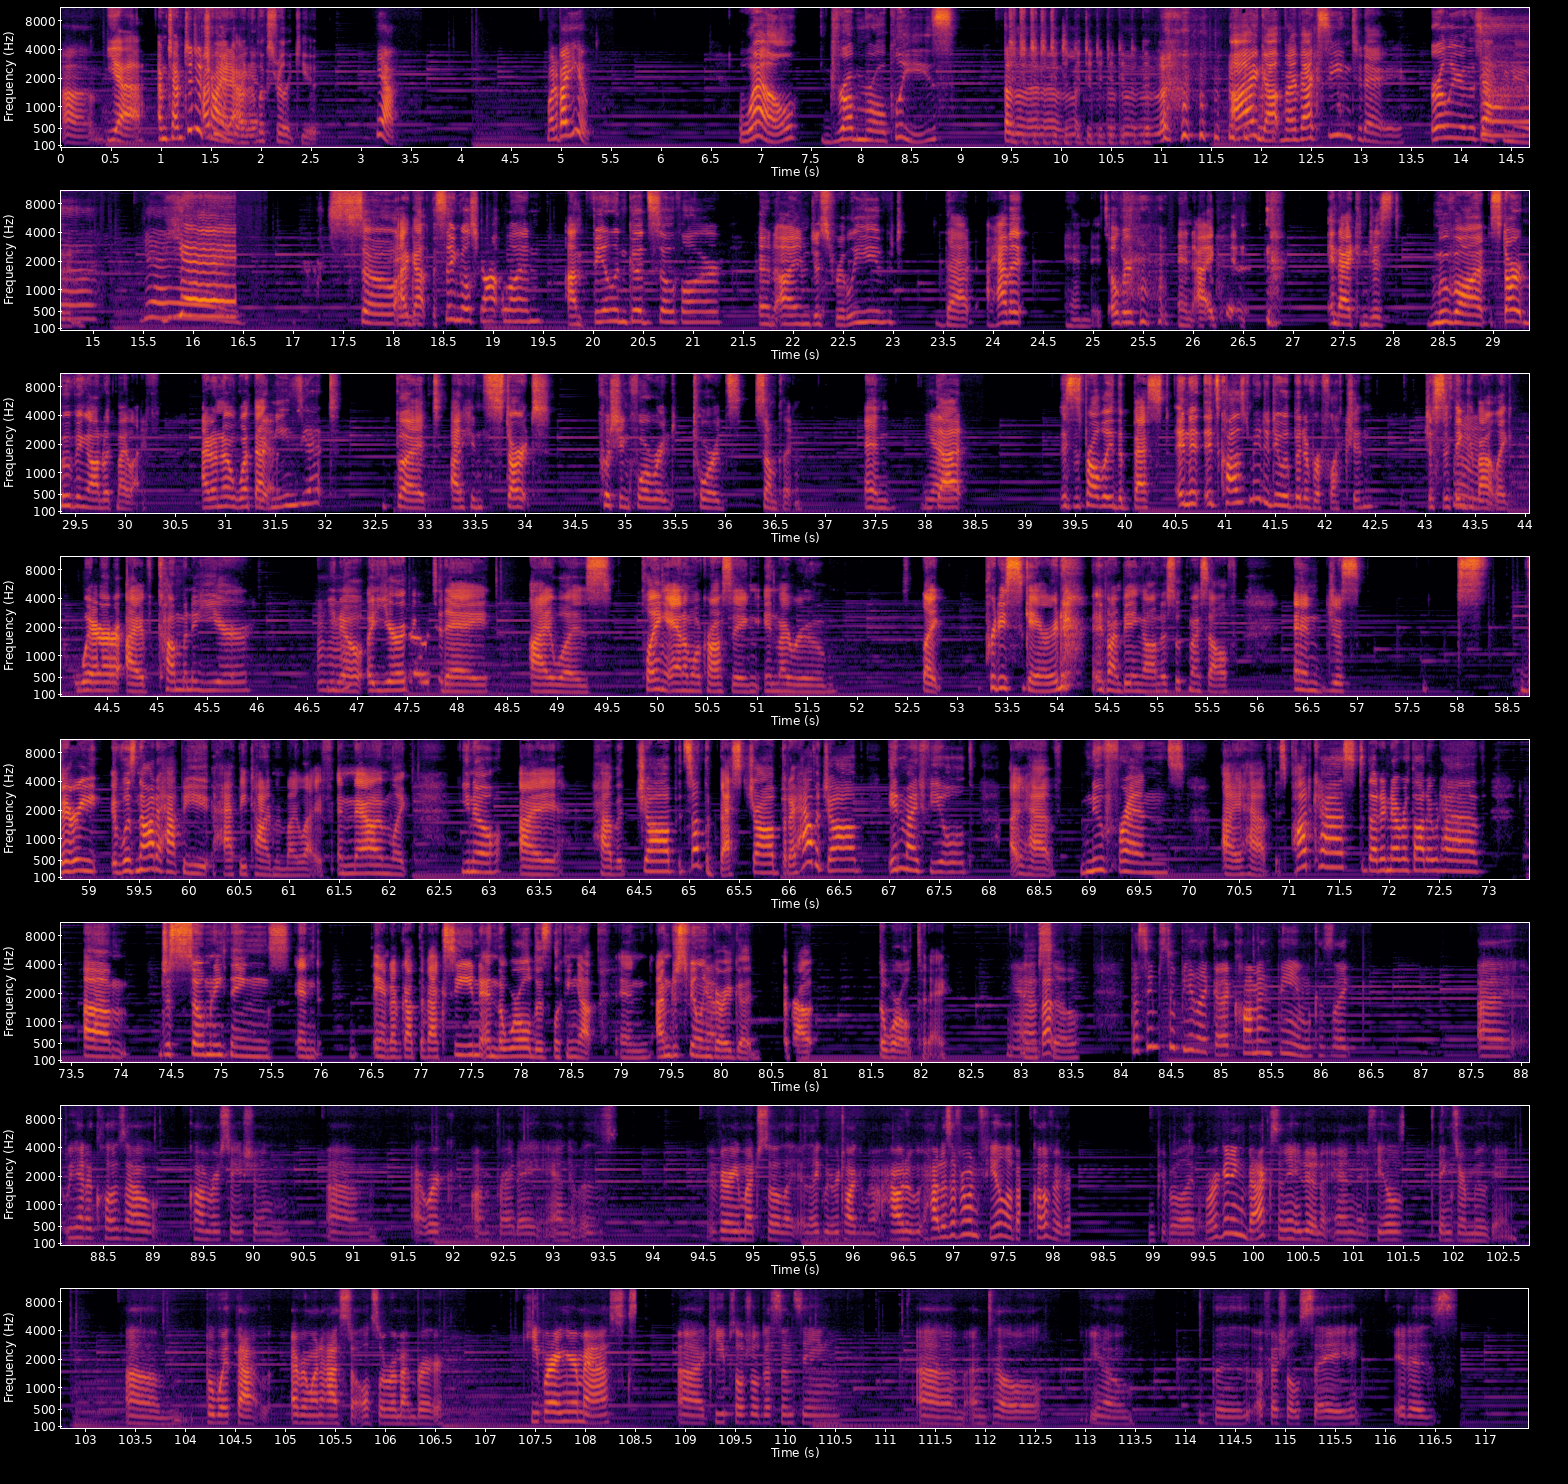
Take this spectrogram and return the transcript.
um Yeah, I'm tempted to try it out. It it. looks really cute. yeah. What about you? Well, drum roll please. I got my vaccine today, earlier this afternoon. Yay! Yay! So I got the single shot one. I'm feeling good so far, and I'm just relieved that I have it and it's over and I can and I can just move on, start moving on with my life. I don't know what that means yet, but I can start pushing forward towards something. And Yeah. that this is probably the best and it, it's caused me to do a bit of reflection just to think Hmm. about like where I've come in a year you Mhm. know, a year ago today, I was playing Animal Crossing in my room, like pretty scared, if I'm being honest with myself, and just s- very it was not a happy happy time in my life. And now I'm like, you know, I have a job. It's not the best job, but I have a job in my field. I have new friends. I have this podcast that I never thought I would have. Um just so many things and and I've got the vaccine and the world is looking up and I'm just feeling Yeah. very good about the world today. Yeah, and that so that seems to be like a common theme because like uh we had a closeout conversation um at work on friday and it was very much so like like we were talking about how do how does everyone feel about covid right? and people were like we're getting vaccinated and it feels like things are moving um but with that everyone has to also remember keep wearing your masks uh keep social distancing um until you know the officials say it is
